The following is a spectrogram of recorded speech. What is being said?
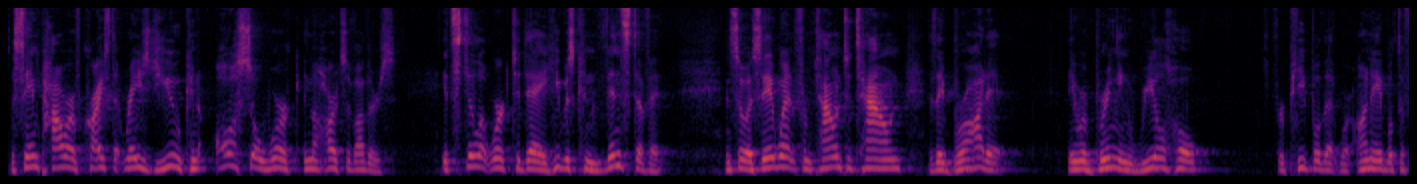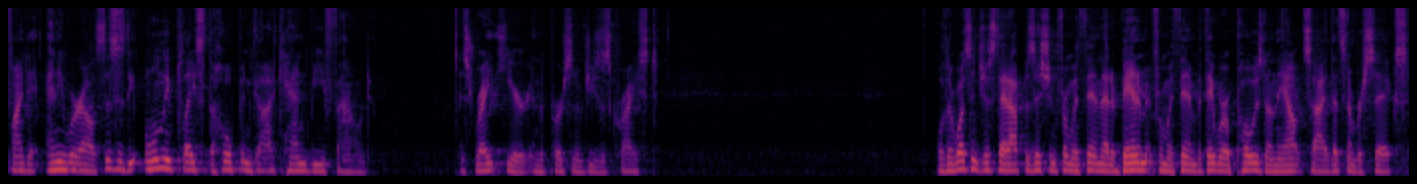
The same power of Christ that raised you can also work in the hearts of others. It's still at work today. He was convinced of it. And so, as they went from town to town, as they brought it, they were bringing real hope for people that were unable to find it anywhere else. This is the only place the hope in God can be found. It's right here in the person of Jesus Christ. Well, there wasn't just that opposition from within, that abandonment from within, but they were opposed on the outside. That's number six.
